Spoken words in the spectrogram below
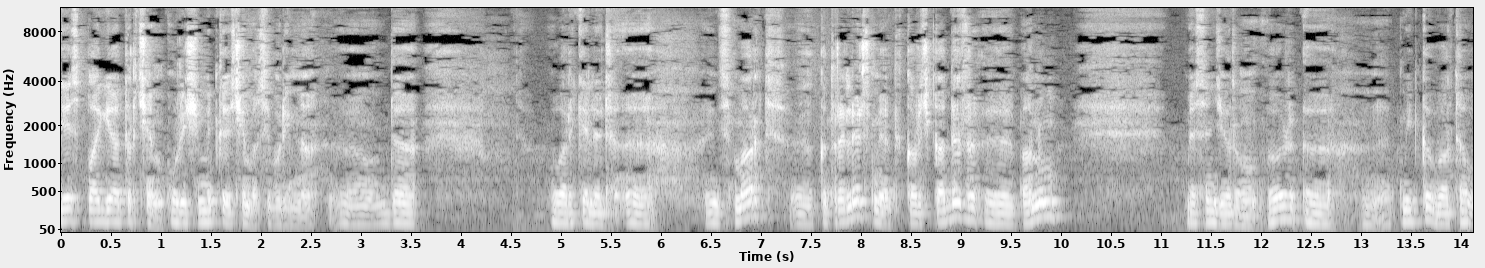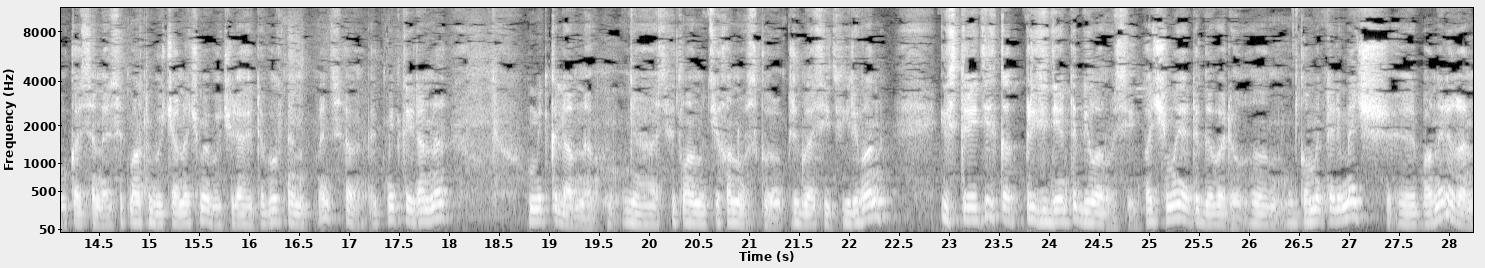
Ես պլագիատոր չեմ, ուրիշի միտքը չեմ ասի, որ իմնա։ Դա ուղարկել էր ինձ մարդ, կտրել էր մի հատ կարճկադր բանում մեսենջերում, որ միտքը Վարդան Ղուկասյանն է, այս մարդը ոչ ճանաչում է, ոչ իր հետևորդն եմ, հենց հա, այդ միտքը իրանն է Умитка Лавна, Светлану Тихановскую пригласить в Ереван и встретить как президента Беларуси. Почему я это говорю? Комментарий մեջ բաներ եղան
